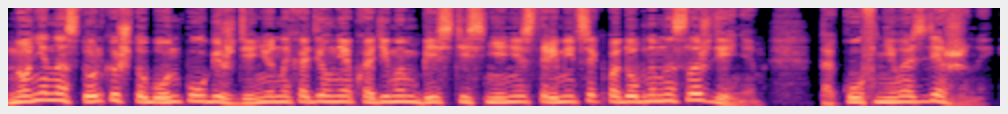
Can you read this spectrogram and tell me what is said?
но не настолько, чтобы он по убеждению находил необходимым без стеснения стремиться к подобным наслаждениям. Таков невоздержанный.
